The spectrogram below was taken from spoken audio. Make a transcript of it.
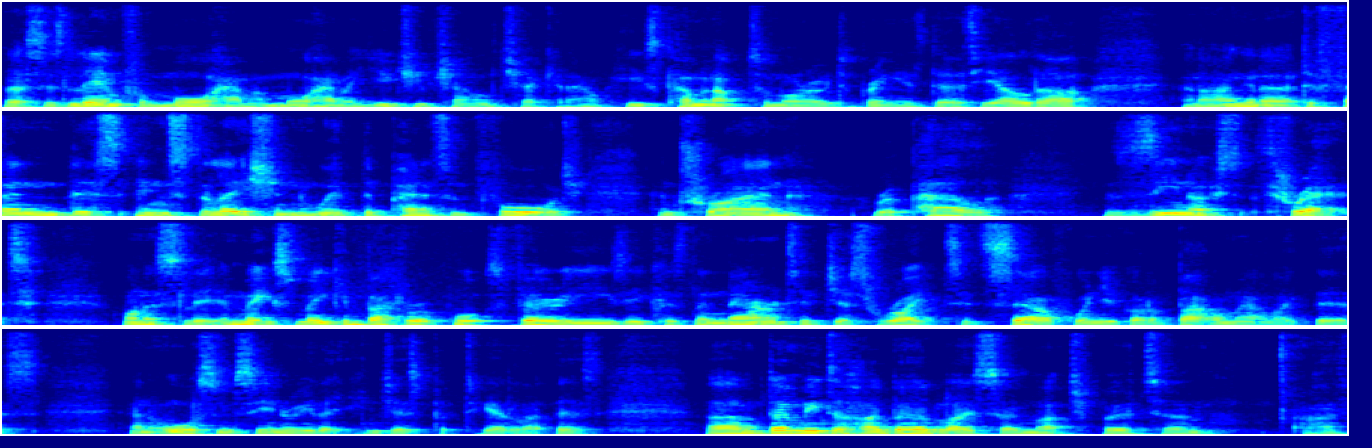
versus Liam from Morehammer. Morehammer YouTube channel, check it out. He's coming up tomorrow to bring his Dirty Eldar and I'm going to defend this installation with the Penitent Forge and try and repel Xenos threat. Honestly, it makes making battle reports very easy because the narrative just writes itself when you've got a battle map like this and awesome scenery that you can just put together like this. Um, don't mean to hyperbolize so much, but um, I've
